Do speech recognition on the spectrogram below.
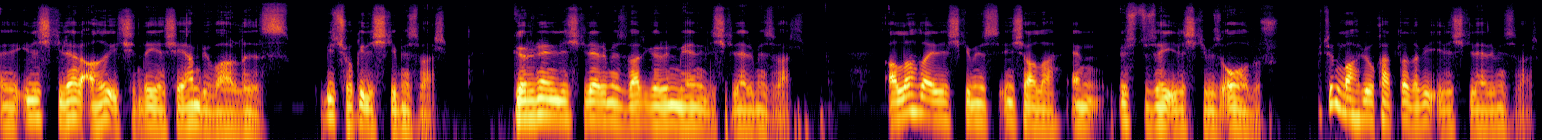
e, ilişkiler ağı içinde yaşayan bir varlığız. Birçok ilişkimiz var. Görünen ilişkilerimiz var, görünmeyen ilişkilerimiz var. Allah'la ilişkimiz inşallah en üst düzey ilişkimiz o olur. Bütün mahlukatla da bir ilişkilerimiz var.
